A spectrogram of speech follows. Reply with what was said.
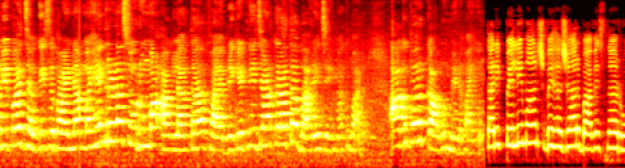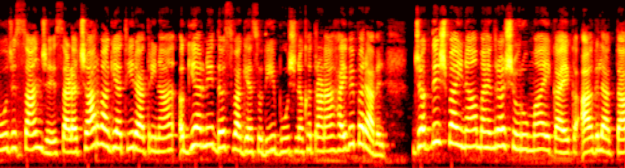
હાઈવે પર જગદીશભાઈના મહેન્દ્રના શોરૂમમાં આગ લાગતા ફાયર બ્રિગેડને જાણ કરાતા ભારે જહેમત બાદ આગ પર કાબુ મેળવાયો. તારીખ પહેલી માર્ચ બે હજાર બાવીસના રોજ સાંજે સાડા ચાર વાગ્યાથી રાત્રિના અગિયાર ને દસ વાગ્યા સુધી ભુજ નખત્રાણા હાઈવે પર આવેલ જગદીશભાઈના મહેન્દ્ર શોરૂમમાં એકાએક આગ લાગતા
